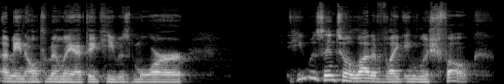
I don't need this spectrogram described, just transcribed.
I, I mean ultimately i think he was more he was into a lot of like english folk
